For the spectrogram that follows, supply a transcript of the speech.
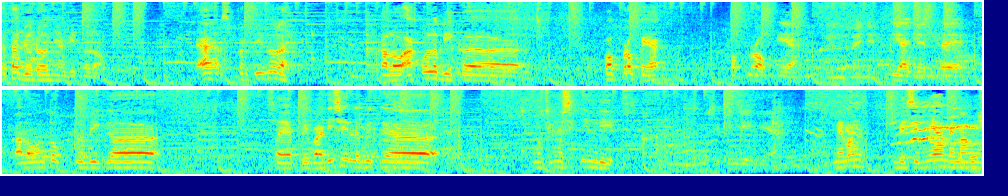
tetap jodohnya gitu loh ya seperti itulah. Kalau aku lebih ke pop rock ya. Pop rock ya iya genre. Kalau untuk lebih ke saya pribadi sih lebih ke musik-musik indie. Musik indie ya memang basicnya memang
